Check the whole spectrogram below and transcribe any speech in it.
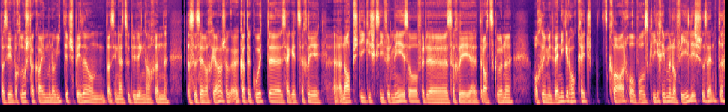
dass ich einfach Lust hatte, immer noch weiter zu spielen und dass ich nicht zu Düdingen können, dass es einfach ja, schon gerade ein guter, sage jetzt ein, bisschen, äh, ein Abstieg war für mich, so, für äh, so ein bisschen äh, daran zu gewinnen, auch ein mit weniger Hockey klarkommen, obwohl es gleich immer noch viel ist schlussendlich.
